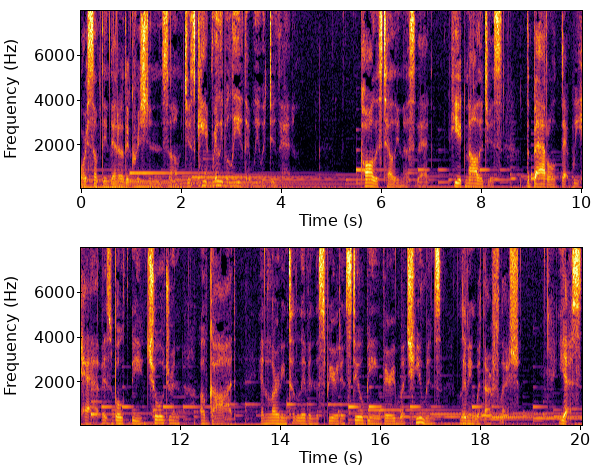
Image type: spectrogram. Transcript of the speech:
or something that other Christians um, just can't really believe that we would do that. Paul is telling us that he acknowledges the battle that we have as both being children of God and learning to live in the Spirit and still being very much humans living with our flesh. Yes,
